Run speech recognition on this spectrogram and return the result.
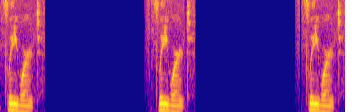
Fleawort. Fleawort. Fleawort.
